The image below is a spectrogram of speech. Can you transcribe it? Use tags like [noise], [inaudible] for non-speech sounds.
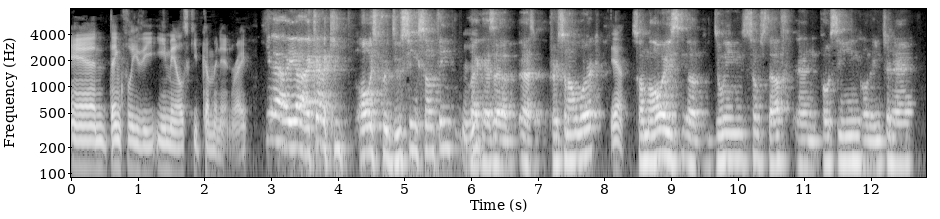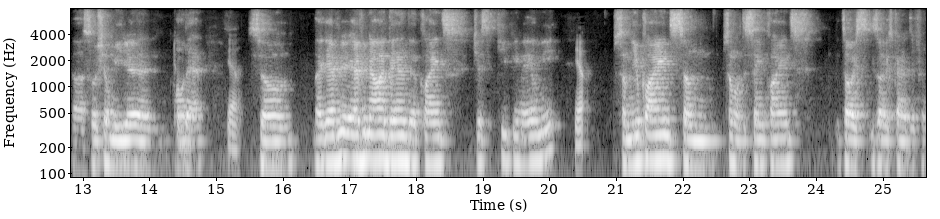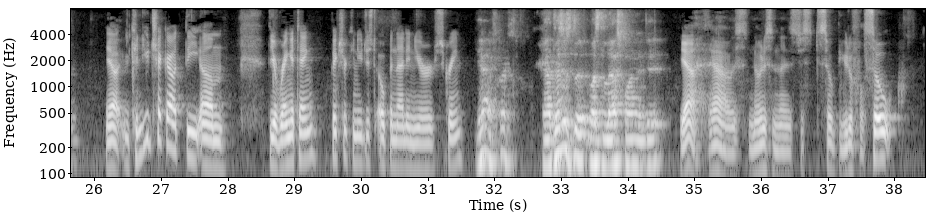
and thankfully the emails keep coming in, right? Yeah, yeah. I kind of keep always producing something mm-hmm. like as a, as personal work. Yeah. So I'm always uh, doing some stuff and posting on the internet, uh, social media, and all that. Yeah. So like every every now and then the clients just keep email me. Yeah. Some new clients, some some of the same clients. It's always it's always kind of different. Yeah. Can you check out the um the orangutan picture? Can you just open that in your screen? Yeah, of course. Yeah, this is the was the last one I did. Yeah, yeah, I was noticing that it's just so beautiful. So,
